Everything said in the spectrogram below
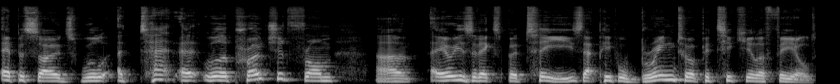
episodes will atta- uh, will approach it from uh, areas of expertise that people bring to a particular field.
